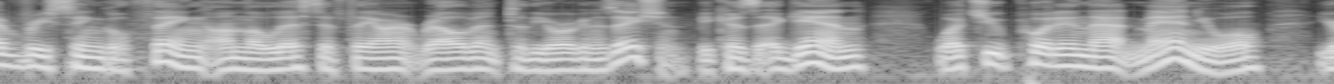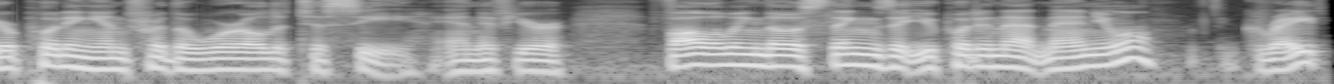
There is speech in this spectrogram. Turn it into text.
every single thing on the list if they aren't relevant to the organization. Because again, what you put in that manual, you're putting in for the world to see. And if you're following those things that you put in that manual, great,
